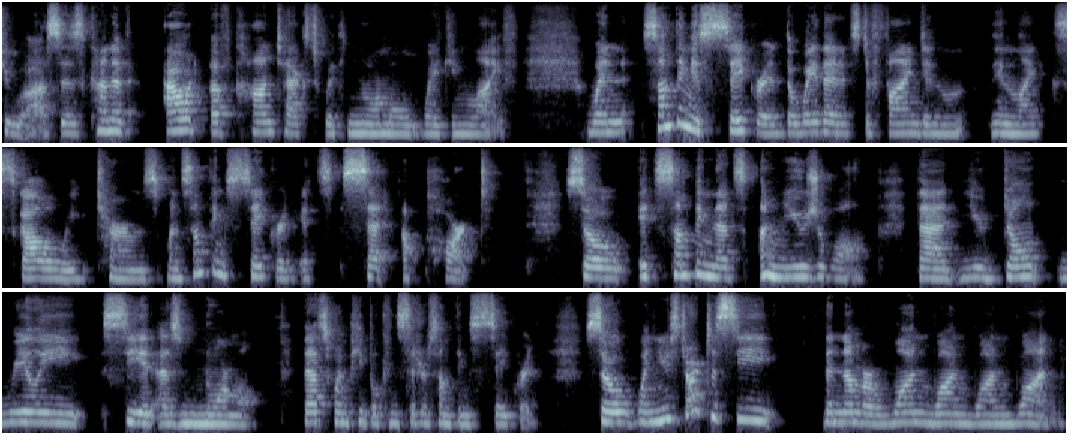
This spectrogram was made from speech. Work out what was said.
to us is kind of out of context with normal waking life. When something is sacred, the way that it's defined in, in like scholarly terms, when something's sacred, it's set apart. So it's something that's unusual, that you don't really see it as normal. That's when people consider something sacred. So when you start to see the number 1111,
